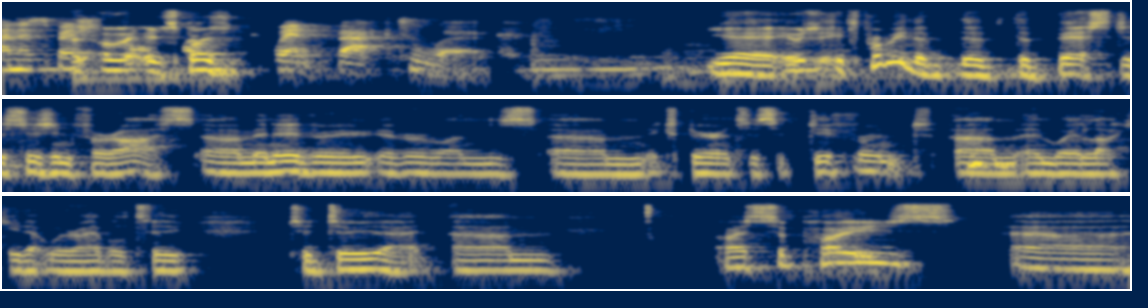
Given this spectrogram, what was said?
And especially oh, it's supposed went back to work. Yeah, it was. It's probably the the, the best decision for us, um, and every everyone's um, experiences are different, um, mm-hmm. and we're lucky that we're able to to do that. Um, I suppose. Uh,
